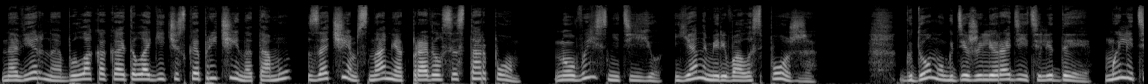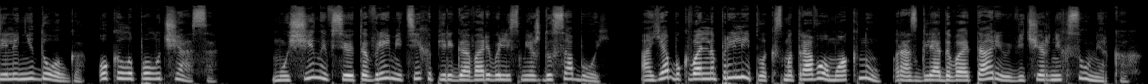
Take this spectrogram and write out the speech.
Наверное, была какая-то логическая причина тому, зачем с нами отправился Старпом, но выяснить ее я намеревалась позже. К дому, где жили родители Дэя, мы летели недолго, около получаса. Мужчины все это время тихо переговаривались между собой, а я буквально прилипла к смотровому окну, разглядывая Тарию в вечерних сумерках.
